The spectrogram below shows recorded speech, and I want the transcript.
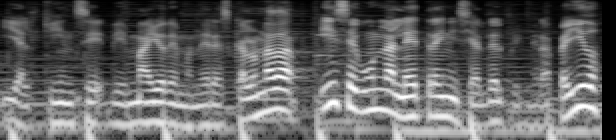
y al 15 de mayo de manera escalonada y según la letra inicial del primer apellido.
